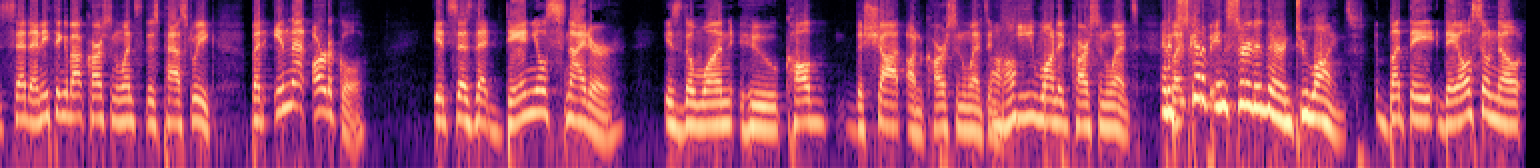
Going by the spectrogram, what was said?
said anything about Carson Wentz this past week, but in that article, it says that Daniel Snyder is the one who called the shot on Carson Wentz, and Uh-huh. he wanted Carson Wentz. And But- it's just kind of inserted in there in two lines. but they they also note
